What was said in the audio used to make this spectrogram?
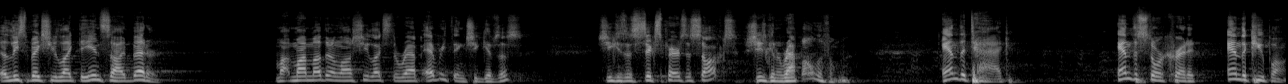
at least makes you like the inside better. My, my mother in law, she likes to wrap everything she gives us. She gives us six pairs of socks, she's gonna wrap all of them, and the tag, and the store credit, and the coupon.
